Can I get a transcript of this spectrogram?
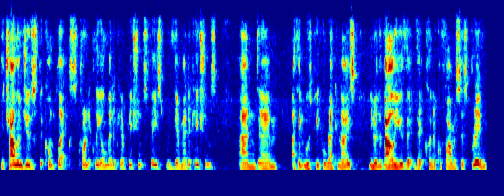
the challenges that complex chronically ill Medicare patients face with their medications, and um, I think most people recognise you know the value that, that clinical pharmacists bring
